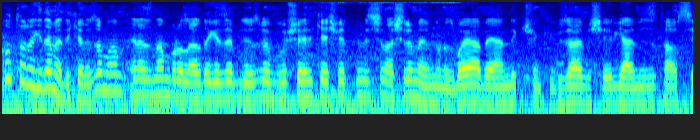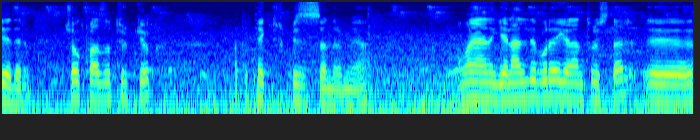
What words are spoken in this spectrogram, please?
Kotor'a gidemedik henüz ama en azından buralarda gezebiliyoruz ve bu şehri keşfettiğimiz için aşırı memnunuz. Bayağı beğendik çünkü güzel bir şehir. Gelmenizi tavsiye ederim. Çok fazla Türk yok. Hatta tek Türk biziz sanırım ya. Ama yani genelde buraya gelen turistler e,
